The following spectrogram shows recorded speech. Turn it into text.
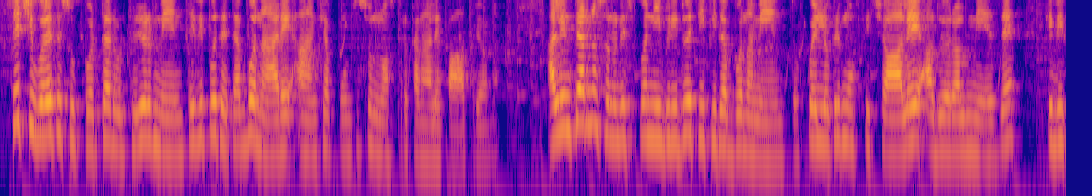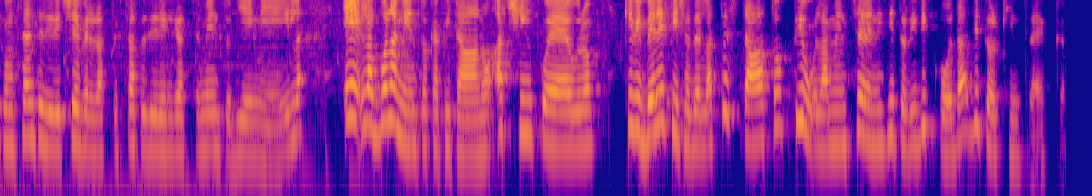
se ci volete supportare ulteriormente vi potete abbonare anche appunto sul nostro canale Patreon. All'interno sono disponibili due tipi di abbonamento, quello primo ufficiale a 2 euro al mese che vi consente di ricevere l'attestato di ringraziamento via email e l'abbonamento capitano a 5 euro che vi beneficia dell'attestato più la menzione nei titoli di coda di Talking Track,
